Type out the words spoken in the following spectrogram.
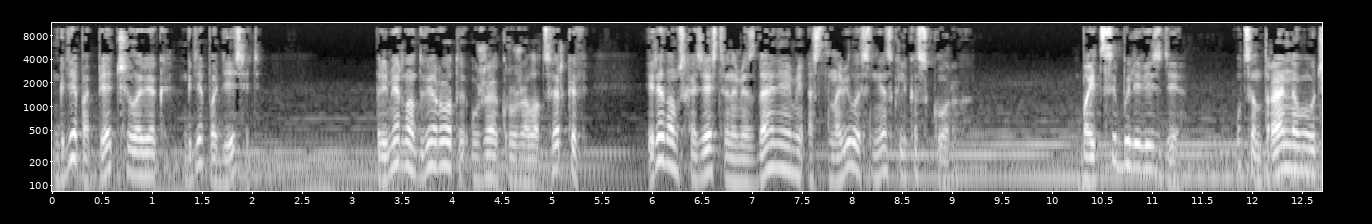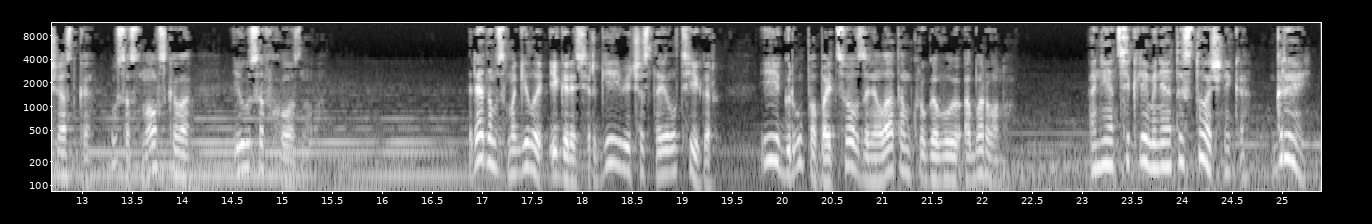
Где по пять человек, где по десять. Примерно две роты уже окружала церковь, и рядом с хозяйственными зданиями остановилось несколько скорых. Бойцы были везде. У центрального участка, у Сосновского и у совхозного. Рядом с могилой Игоря Сергеевича стоял тигр, и группа бойцов заняла там круговую оборону. «Они отсекли меня от источника. Грей!»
